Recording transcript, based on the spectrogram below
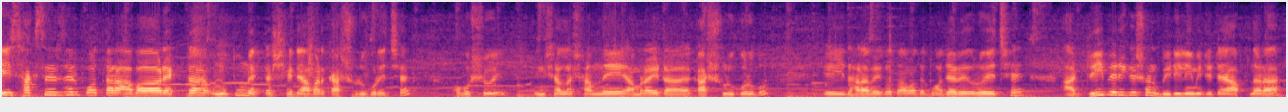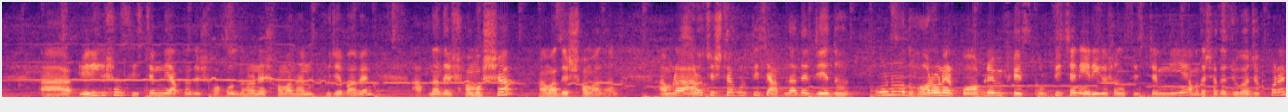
এই সাকসেসের পর তারা আবার একটা নতুন একটা শেডে আবার কাজ শুরু করেছে। অবশ্যই ইনশাল্লাহ সামনে আমরা এটা কাজ শুরু করব। এই ধারাবাহিকতা আমাদের বজায় রয়েছে। আর ড্রিপ ইরিগেশন বিডি লিমিটেডে আপনারা ইরিগেশন সিস্টেম নিয়ে আপনাদের সকল ধরনের সমাধান খুঁজে পাবেন। আপনাদের সমস্যা, আমাদের সমাধান। আমরা আরও চেষ্টা করতেছি আপনাদের যে কোনো ধরনের প্রবলেম ফেস করতেছেন ইরিগেশন সিস্টেম নিয়ে, আমাদের সাথে যোগাযোগ করেন।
